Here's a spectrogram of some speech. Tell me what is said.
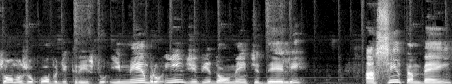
somos o corpo de Cristo e membro individualmente dele, assim também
